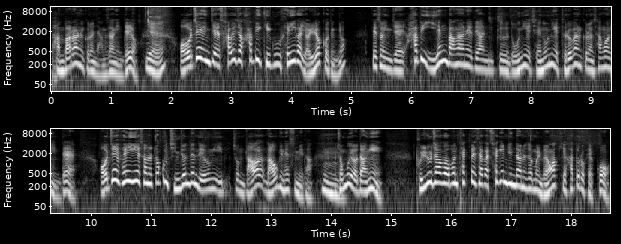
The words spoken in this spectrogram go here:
반발하는 그런 양상인데요. 예. 어제 이제 사회적 합의 기구 회의가 열렸거든요. 그래서 이제 합의 이행 방안에 대한 그 논의에 재논의에 들어간 그런 상황인데 어제 회의에서는 조금 진전된 내용이 좀 나와 나오긴 했습니다. 음. 정부 여당이 분류 작업은 택배사가 책임진다는 점을 명확히 하도록 했고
